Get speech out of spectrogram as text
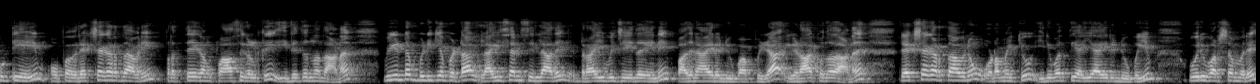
കുട്ടിയെയും ഒപ്പം രക്ഷകർത്താവിനെയും പ്രത്യേകം ക്ലാസുകൾക്ക് ഇരുത്തുന്നതാണ്. വീണ്ടും പിടിക്കപ്പെട്ടാൽ ലൈസൻസ് ഇല്ലാതെ ഡ്രൈവ് ചെയ്തതിന് പതിനായിരം രൂപ പിഴ ഈടാക്കുന്നതാണ്. രക്ഷകർത്താവിനോ ഉടമയ്ക്കോ ഇരുപത്തി അയ്യായിരം രൂപയും ഒരു വർഷം വരെ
